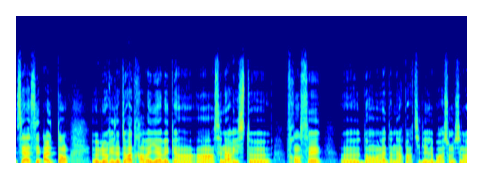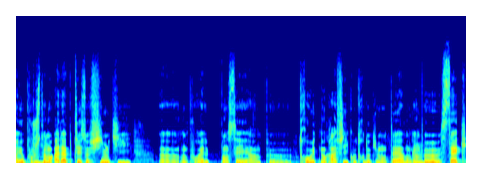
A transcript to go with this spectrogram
c'est- assez haletant. Euh, le réalisateur a travaillé avec un, un scénariste euh, français euh, dans la dernière partie de l'élaboration du scénario pour justement adapter ce film qui, euh, on pourrait le penser à un peu trop ethnographique ou trop documentaire, donc un Mm. peu sec,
